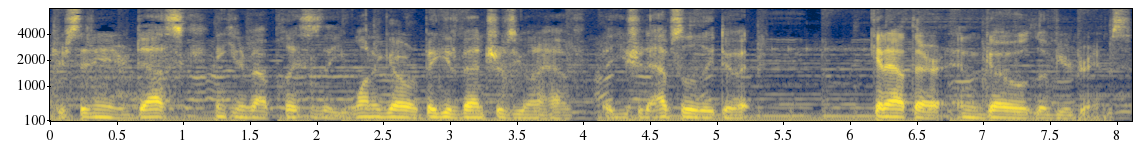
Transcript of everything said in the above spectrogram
If you're sitting at your desk thinking about places that you want to go or big adventures you want to have, that you should absolutely do it. Get out there and go live your dreams.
